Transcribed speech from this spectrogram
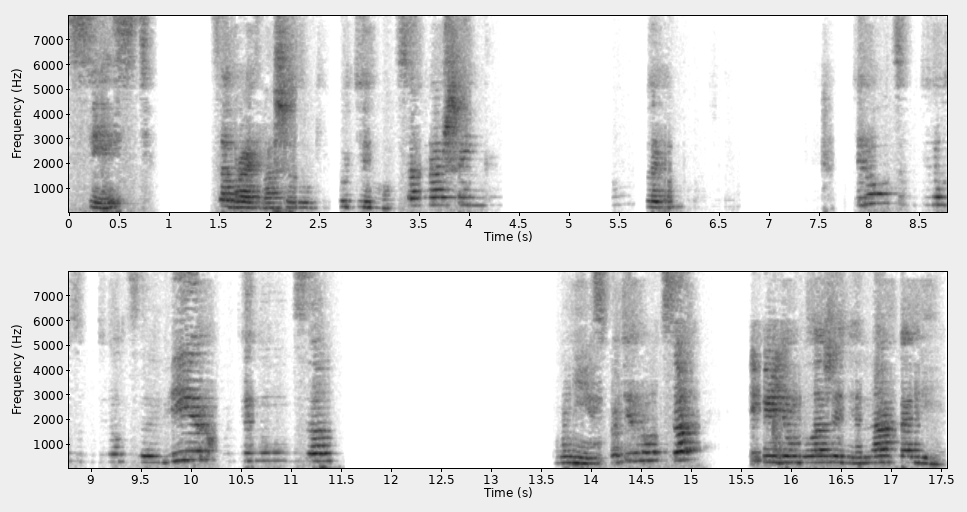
сесть собрать ваши руки, потянуться хорошенько. В этом потянуться, потянуться, потянуться вверх, потянуться, вниз потянуться. И перейдем в положение на колени.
